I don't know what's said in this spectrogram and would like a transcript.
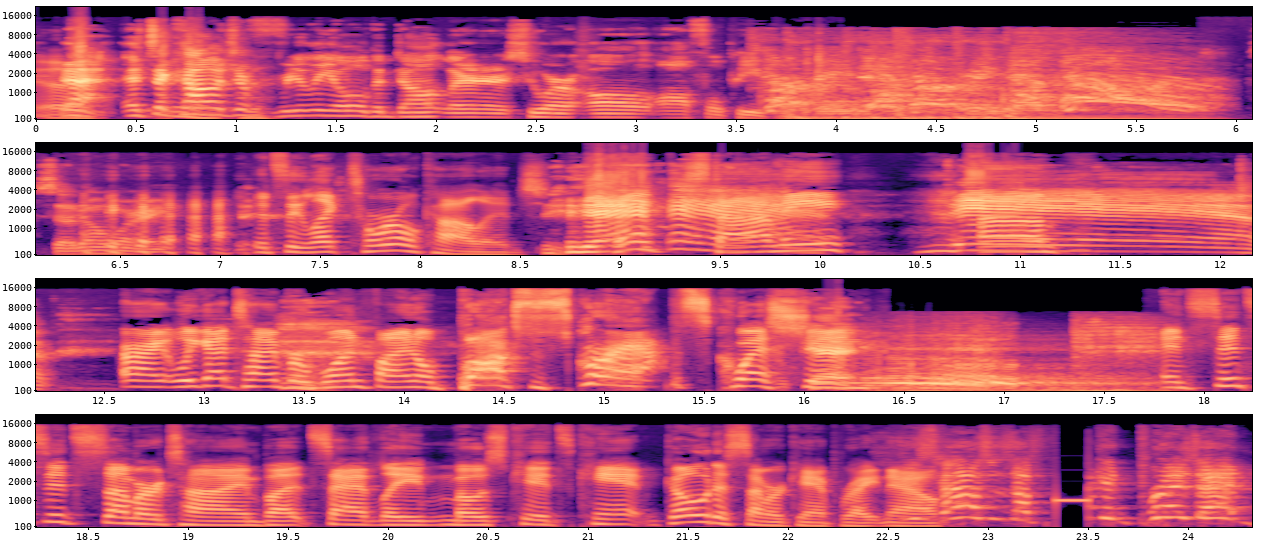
yeah, it's a college of really old adult learners who are all awful people. So don't worry. It's the electoral college. yeah, Tommy. Damn. All right, we got time for one final box of scraps question. And since it's summertime, but sadly most kids can't go to summer camp right now. This house is a fucking prison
